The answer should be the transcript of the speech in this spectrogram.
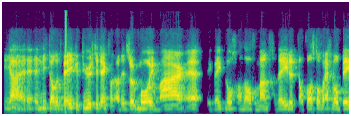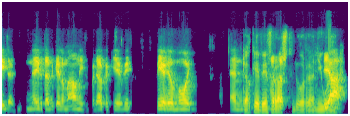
ja, en, en niet dat het weken duurt. Je denkt van, oh, dit is ook mooi, maar hè, ik weet nog anderhalve maand geleden, dat was toch echt wel beter. Nee, dat heb ik helemaal niet. Het wordt elke keer weer, weer heel mooi. En Elke keer weer verrast door eh, nieuwe... ja,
